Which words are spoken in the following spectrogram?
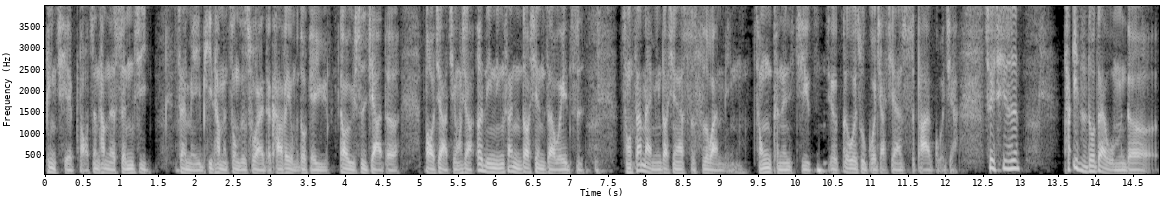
并且保证他们的生计。在每一批他们种植出来的咖啡，我们都给予高于市价的报价情况下，二零零三年到现在为止，从三百名到现在十四万名，从可能几个个位数国家，现在十八个国家，所以其实它一直都在我们的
